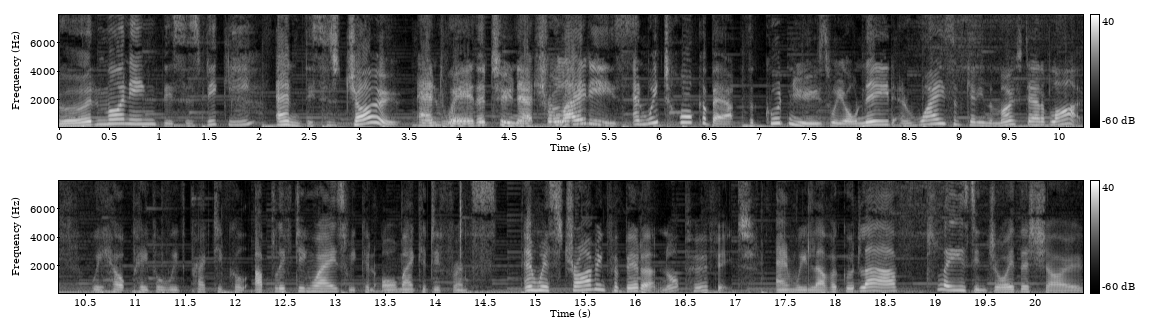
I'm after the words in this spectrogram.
Good morning. This is Vicky. And this is Joe. And we're the two natural ladies. And we talk about the good news we all need and ways of getting the most out of life. We help people with practical, uplifting ways we can all make a difference. And we're striving for better, not perfect. And we love a good laugh. Please enjoy the show.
